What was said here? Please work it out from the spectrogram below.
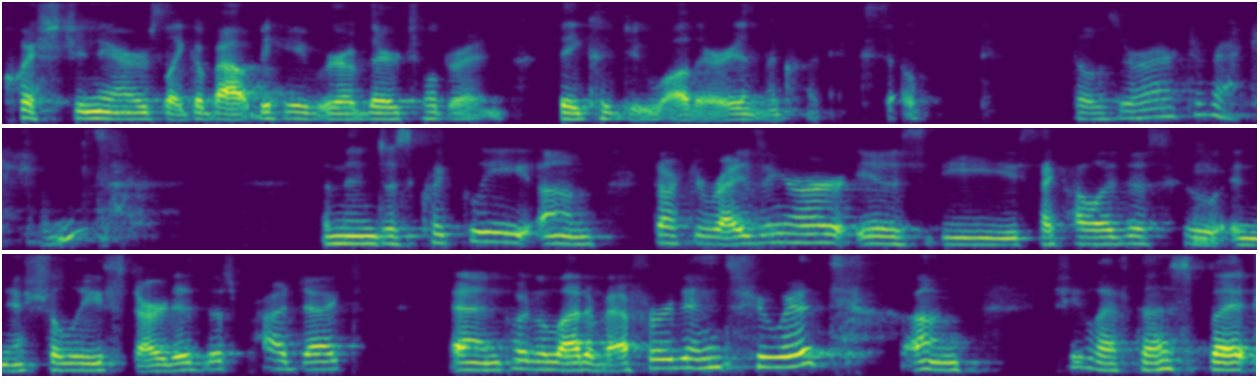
questionnaires like about behavior of their children, they could do while they're in the clinic. So those are our directions. And then just quickly, um, Dr. Reisinger is the psychologist who initially started this project and put a lot of effort into it. Um, she left us, but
